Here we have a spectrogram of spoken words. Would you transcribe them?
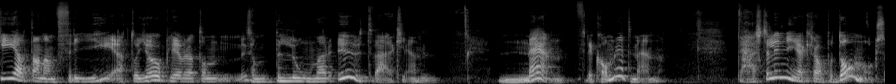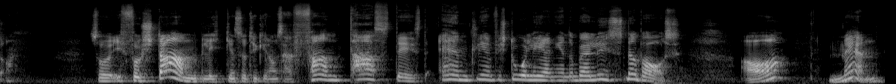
helt annan frihet och jag upplever att de liksom blommar ut verkligen. Mm. Men, för det kommer ett men, det här ställer nya krav på dem också. Så i första anblicken så tycker de så här, fantastiskt, äntligen förstår ledningen, de börjar lyssna på oss. Ja, men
